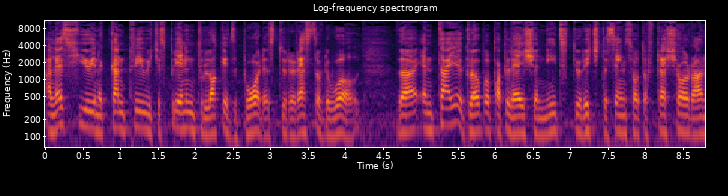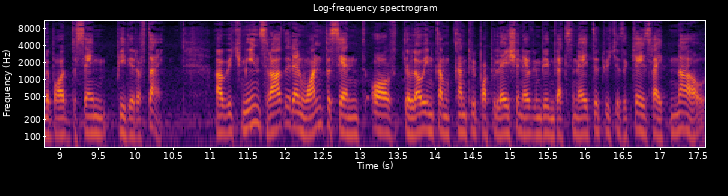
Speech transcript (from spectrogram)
unless you're in a country which is planning to lock its borders to the rest of the world, the entire global population needs to reach the same sort of threshold around about the same period of time. Uh, which means rather than 1% of the low income country population having been vaccinated, which is the case right now,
